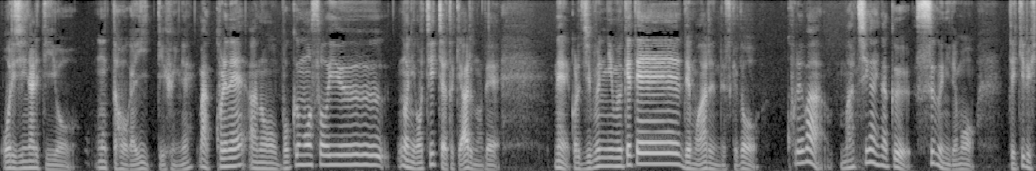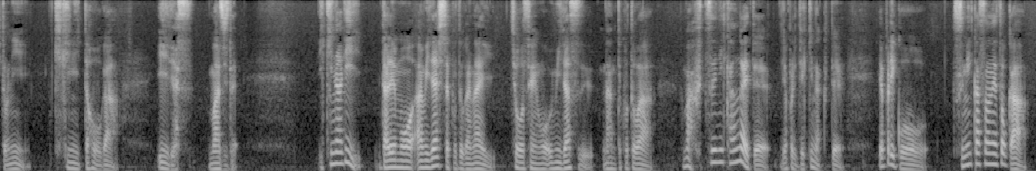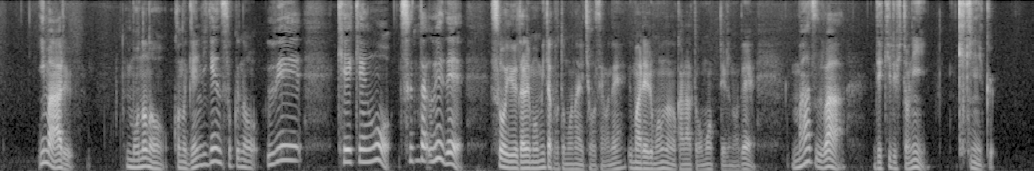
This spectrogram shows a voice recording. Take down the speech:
オリジナリティを持った方がいいっていう風にね。まあこれね、あの、僕もそういうのに陥っちゃう時あるので、ね、これ自分に向けてでもあるんですけど、これは間違いなくすぐにでもできる人に聞きに行った方がいいです。マジで。いきなり誰も編み出したことがない挑戦を生み出すなんてことは、まあ普通に考えてやっぱりできなくて、やっぱりこう、積み重ねとか、今あるもののこの原理原則の上、経験を積んだ上で、そういう誰も見たこともない挑戦はね、生まれるものなのかなと思っているので、まずはできる人に聞きに行く。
